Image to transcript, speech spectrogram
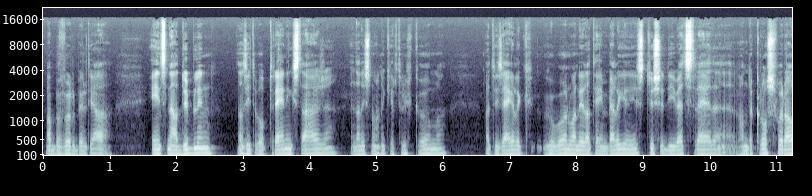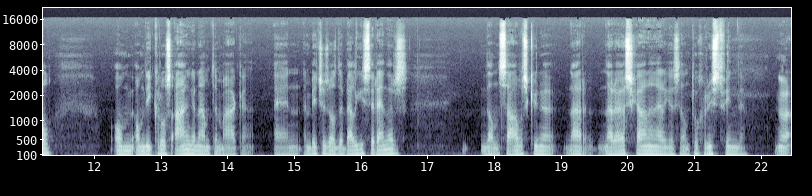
Maar bijvoorbeeld, ja, eens na Dublin, dan zitten we op trainingsstage en dan is het nog een keer terugkomen. Maar het is eigenlijk gewoon wanneer dat hij in België is, tussen die wedstrijden, van de cross vooral, om, om die cross aangenaam te maken. En een beetje zoals de Belgische renners, dan s'avonds kunnen naar, naar huis gaan en ergens dan toch rust vinden. Ja,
